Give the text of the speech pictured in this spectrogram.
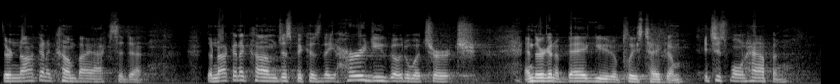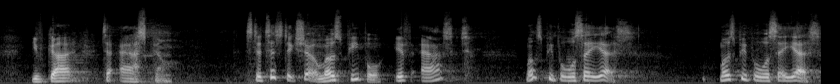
They're not going to come by accident. They're not going to come just because they heard you go to a church and they're going to beg you to please take them. It just won't happen. You've got to ask them. Statistics show most people, if asked, most people will say yes. Most people will say yes.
